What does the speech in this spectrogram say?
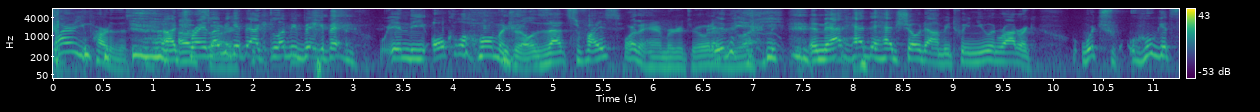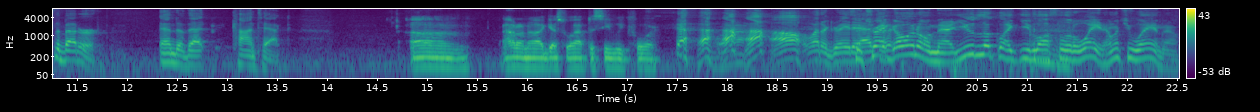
Why are you part of this? Uh, Trey, let me get back. Let me get back. In the Oklahoma drill, does that suffice? Or the hamburger drill, whatever you want. in that head-to-head showdown between you and Roderick, which who gets the better end of that contact? Um, I don't know. I guess we'll have to see week four. wow. oh, what a great so answer. Trey, going on that, you look like you lost a little weight. How much you weighing now?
